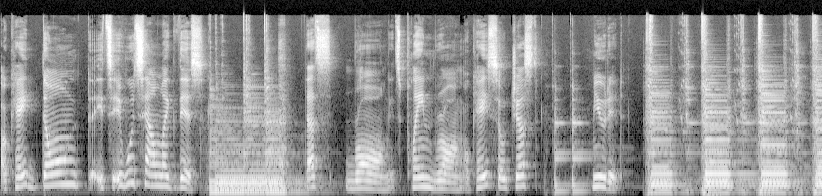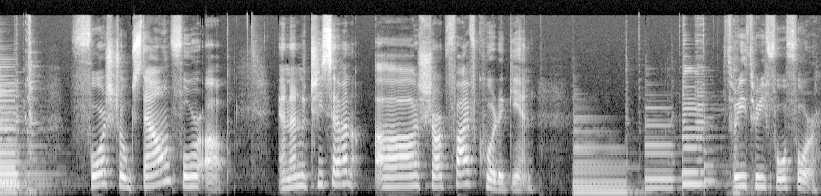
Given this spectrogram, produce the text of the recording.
Okay, don't, it's, it would sound like this. That's wrong, it's plain wrong, okay? So just mute it. Four strokes down, four up. And then a G7 uh, sharp 5 chord again. Three, three, four, four.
